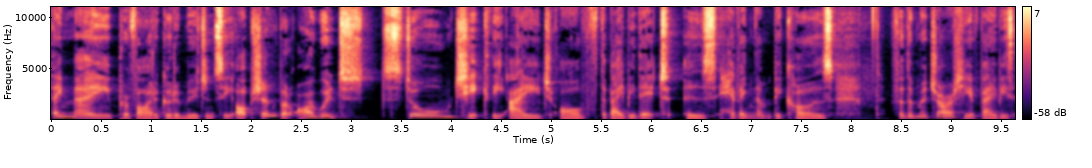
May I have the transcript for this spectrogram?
They may provide a good emergency option, but I would still check the age of the baby that is having them because for the majority of babies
